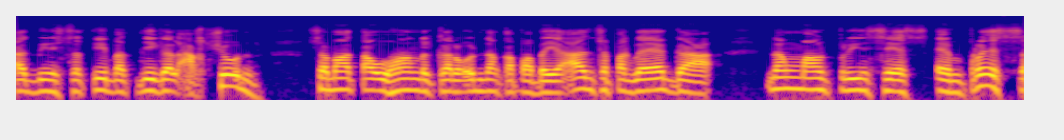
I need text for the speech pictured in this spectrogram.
administrative at legal action sa mga tauhang nagkaroon ng kapabayaan sa paglayaga ng Mount Princess Empress.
